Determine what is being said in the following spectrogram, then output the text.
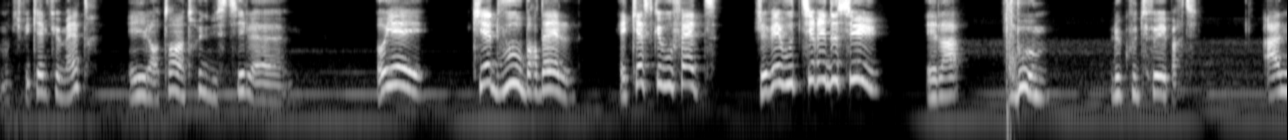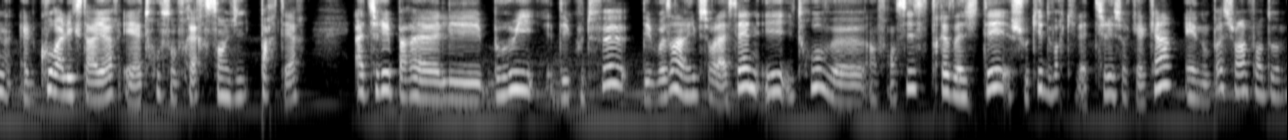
Donc il fait quelques mètres et il entend un truc du style euh, Oyez Qui êtes-vous, bordel? Et qu'est-ce que vous faites? Je vais vous tirer dessus Et là, boum Le coup de feu est parti. Anne, elle court à l'extérieur et elle trouve son frère sans vie par terre. Attirés par euh, les bruits des coups de feu, des voisins arrivent sur la scène et ils trouvent euh, un Francis très agité, choqué de voir qu'il a tiré sur quelqu'un et non pas sur un fantôme.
